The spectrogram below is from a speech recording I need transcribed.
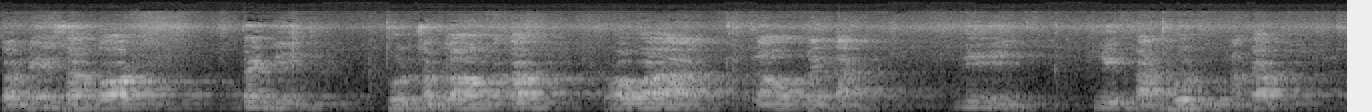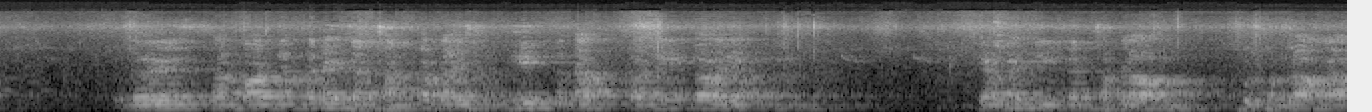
ตอนนี้สากลไม่มีทุนสำรองนะครับ เพราะว่าเราไปตัดหนี้ที่ขาดทุนนะครับ เลยทากรยังไม่ได้จัดสรรกำไรสุทธินะครับ ตอนนี้ก็ยังยังไม่มีเงินสำรองทุนสำรองเรา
